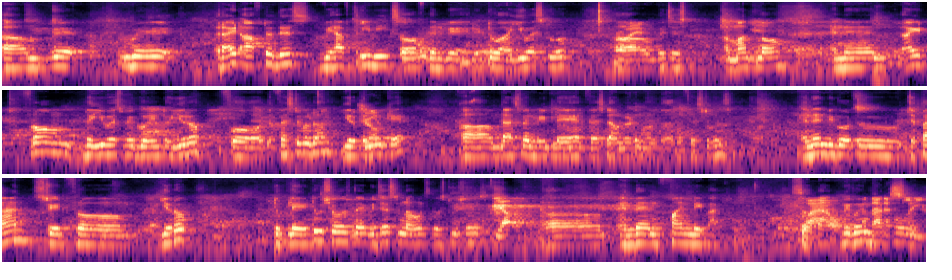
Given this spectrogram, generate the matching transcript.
um, we we right after this we have three weeks off. Then we're headed to our US tour, Right. um, which is a month long, and then right from the US we're going to Europe for the festival run, Europe Sure. and UK. Um, that's when we play Hellfest Download and all the other festivals. And then we go to Japan, straight from Europe, to play two shows there. We just announced those two shows. Yep. Um, and then finally back. So wow. that- we're going and back then home. asleep.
